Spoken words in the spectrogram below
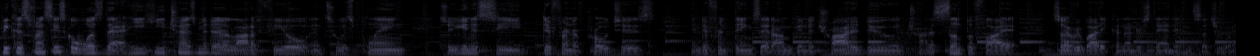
because Francisco was that. He he transmitted a lot of feel into his playing. So you're gonna see different approaches and different things that I'm gonna try to do and try to simplify it so everybody can understand it in such a way.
